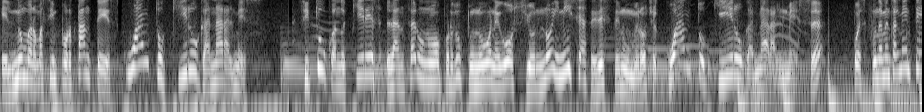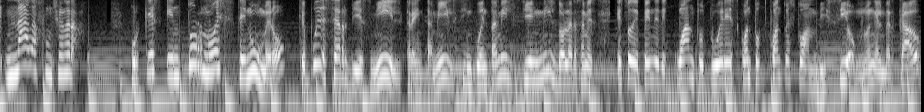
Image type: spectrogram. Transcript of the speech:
El número más importante es cuánto quiero ganar al mes. Si tú cuando quieres lanzar un nuevo producto, un nuevo negocio, no inicias desde este número, oye, ¿cuánto quiero ganar al mes? Eh? Pues fundamentalmente nada funcionará porque es en torno a este número, que puede ser 10 mil, 30 mil, 50 mil, 100 mil dólares al mes. Esto depende de cuánto tú eres, cuánto, cuánto es tu ambición ¿no? en el mercado.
